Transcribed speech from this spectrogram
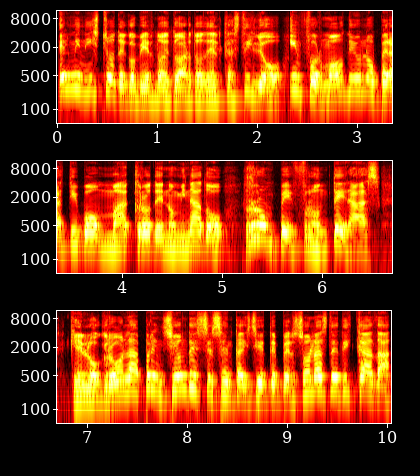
El ministro de Gobierno Eduardo del Castillo informó de un operativo macro denominado Rompe Fronteras, que logró la aprehensión de 67 personas dedicada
